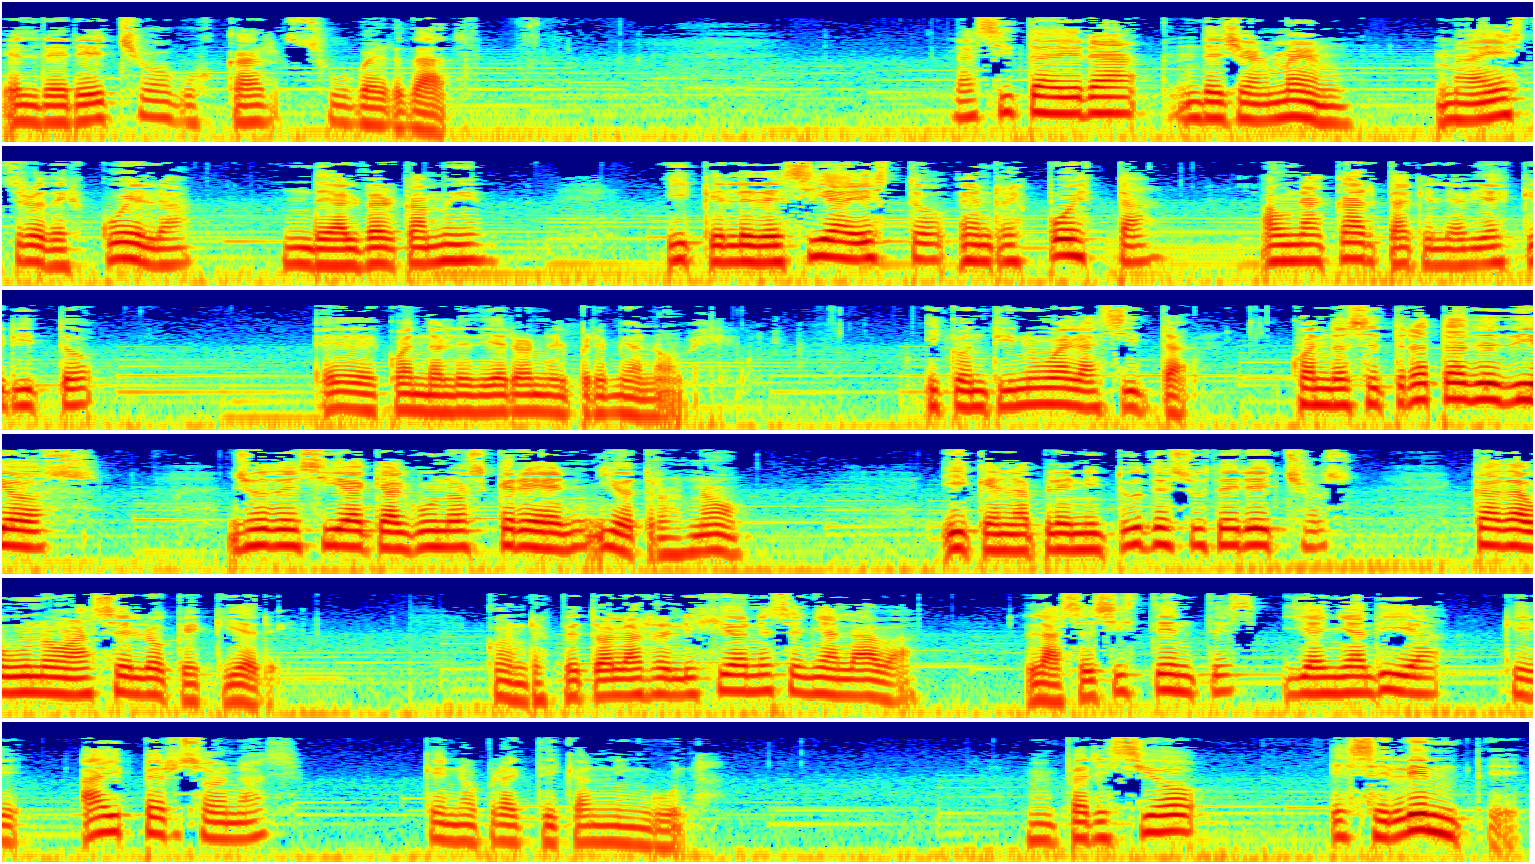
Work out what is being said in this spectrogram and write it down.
el derecho a buscar su verdad. La cita era de Germain, maestro de escuela de Albert Camus, y que le decía esto en respuesta a una carta que le había escrito eh, cuando le dieron el premio Nobel. Y continúa la cita. Cuando se trata de Dios, yo decía que algunos creen y otros no, y que en la plenitud de sus derechos cada uno hace lo que quiere. Con respecto a las religiones señalaba las existentes y añadía que hay personas que no practican ninguna. Me pareció excelente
